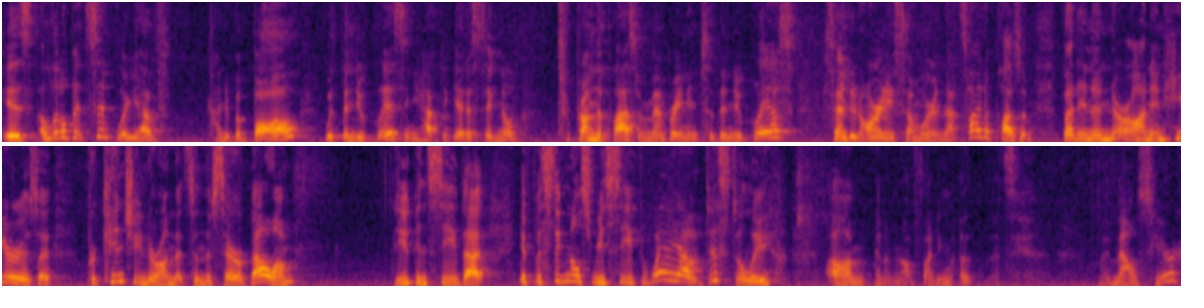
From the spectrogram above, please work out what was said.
is a little bit simpler. You have kind of a ball with the nucleus, and you have to get a signal from the plasma membrane into the nucleus, send an RNA somewhere in that cytoplasm. But in a neuron, and here is a Purkinje neuron that's in the cerebellum, you can see that if the signal's received way out distally, um, and I'm not finding my, uh, my mouse here.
